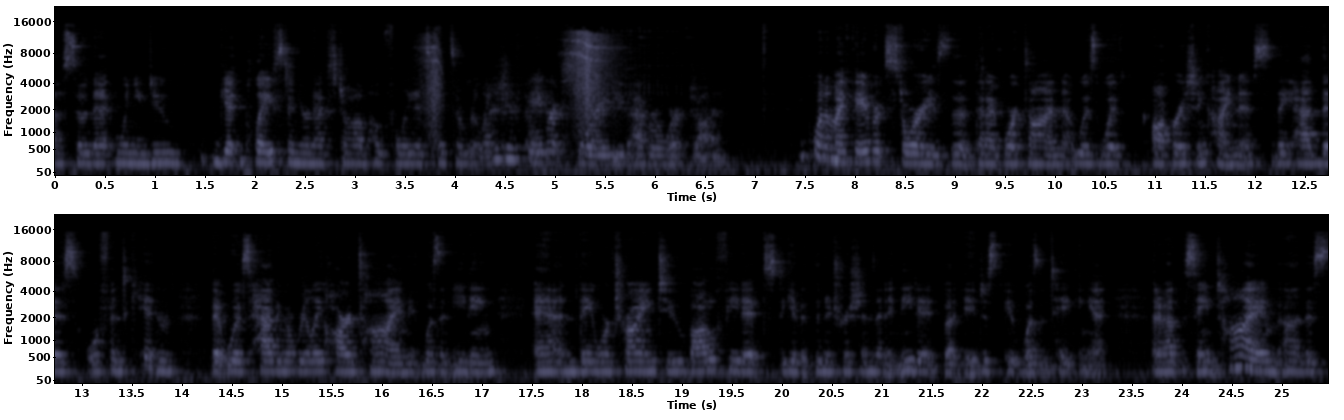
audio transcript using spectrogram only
uh, so that when you do get placed in your next job, hopefully it's, it's a really What is your favorite story you've ever worked on? Think one of my favorite stories that, that I've worked on was with Operation Kindness. They had this orphaned kitten that was having a really hard time. It wasn't eating and they were trying to bottle feed it to give it the nutrition that it needed, but it just it wasn't taking it. And about the same time, uh, this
